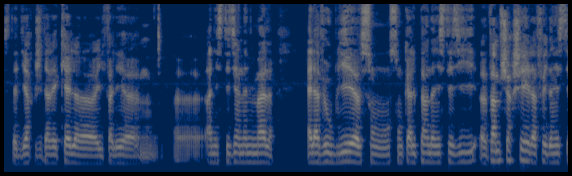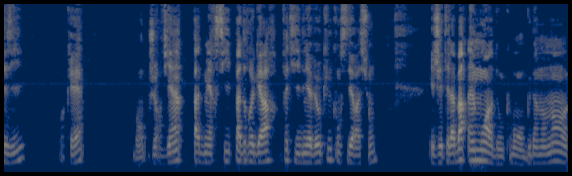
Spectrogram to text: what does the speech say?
c'est-à-dire que j'étais avec elle, euh, il fallait anesthésier un animal. Elle avait oublié son, son calepin d'anesthésie. va me chercher la feuille d'anesthésie. Ok. Bon, je reviens. Pas de merci, pas de regard. En fait, il n'y avait aucune considération. Et j'étais là-bas un mois, donc bon, au bout d'un moment,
